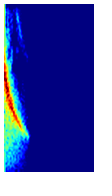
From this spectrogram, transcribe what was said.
you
